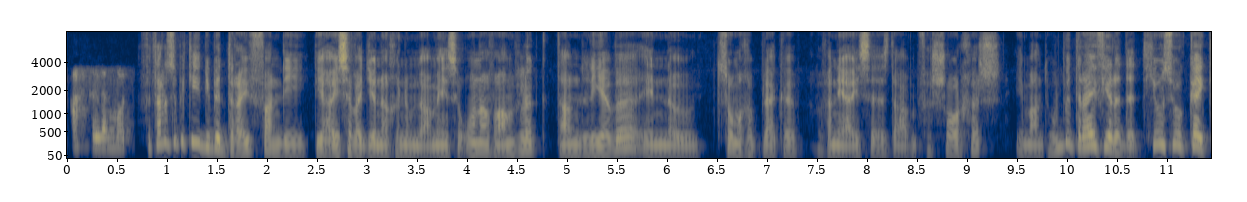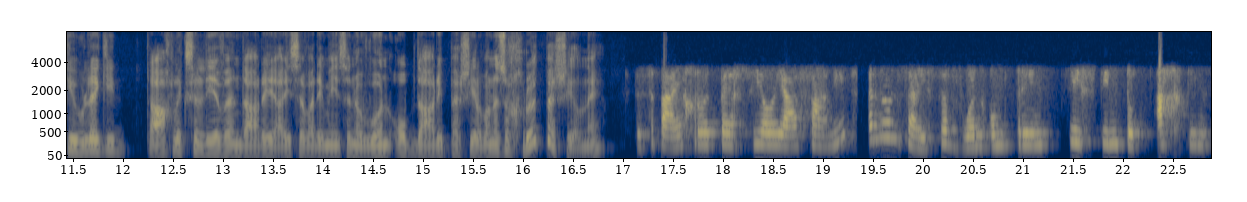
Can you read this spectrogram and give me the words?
as hulle moet. Vertel ons 'n bietjie die bedryf van die die huise wat jy nou genoem daar mense onafhanklik dan lewe en nou sommige plekke van die huise is daar versorgers. Iemand, hoe bedryf julle dit? Gee ons so 'n kykie hoe lyk die daaglikse lewe in daardie huise waar die mense nou woon op daardie perseel want dit is 'n groot perseel, né? Nee? Dis 'n baie groot perseel ja, Fanny. In ons huise woon omtrent 16 tot 18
